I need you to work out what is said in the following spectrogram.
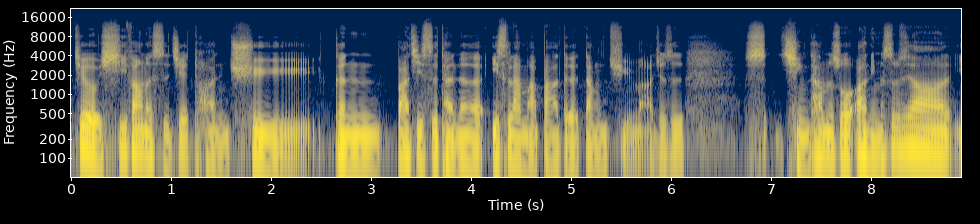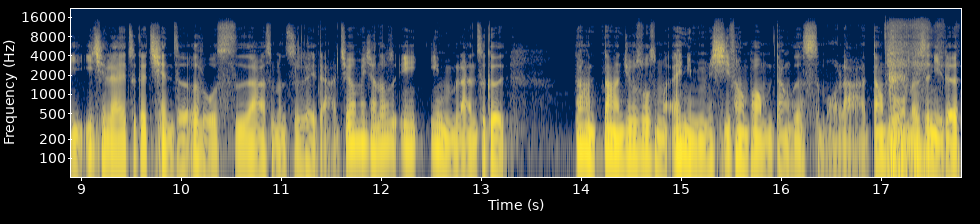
就西方的使节团去跟巴基斯坦那个伊斯兰马巴德当局嘛，就是是请他们说啊，你们是不是要一一起来这个谴责俄罗斯啊什么之类的啊？结果没想到是伊伊姆兰这个，当当然就是说什么，哎，你们西方把我们当成什么啦？当做我们是你的。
